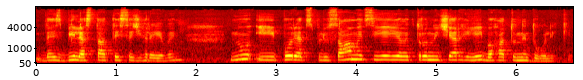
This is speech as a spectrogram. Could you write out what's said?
десь біля 100 тисяч гривень. Ну і поряд з плюсами цієї електронної черги є й багато недоліків.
